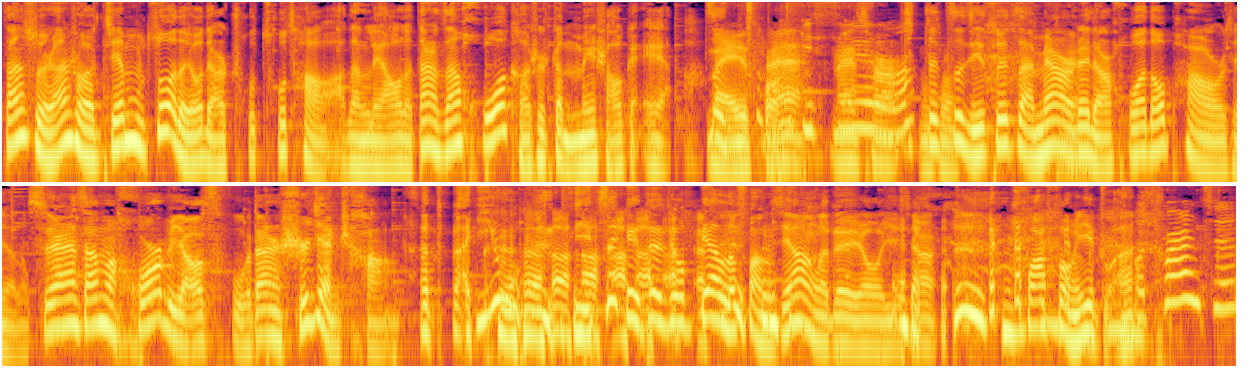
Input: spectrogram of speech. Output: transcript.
咱虽然说节目做的有点粗粗糙啊，咱聊的，但是咱活可是真没少给呀、没错没错。这自己最在面儿这点活都抛出去了。虽然咱们活儿比较粗，但是时间长。哎呦，你这这就变了方向了，这又一下，画风一转我，突然觉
